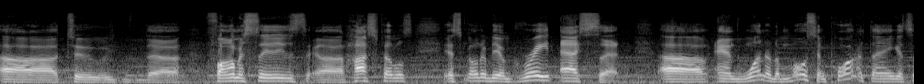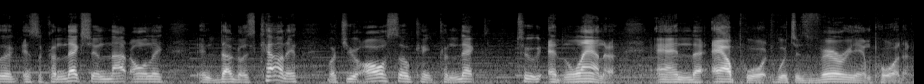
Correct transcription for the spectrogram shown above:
uh, to the pharmacies, uh, hospitals. It's going to be a great asset. Uh, and one of the most important things is a, is a connection not only in Douglas County, but you also can connect to Atlanta and the airport, which is very important.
